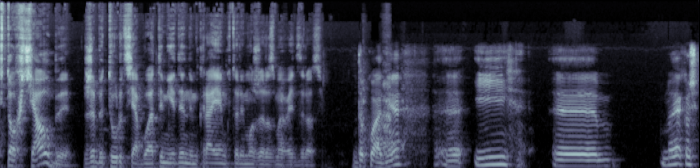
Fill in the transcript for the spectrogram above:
kto chciałby, żeby Turcja była tym jedynym krajem, który może rozmawiać z Rosją? Dokładnie. I no jakoś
